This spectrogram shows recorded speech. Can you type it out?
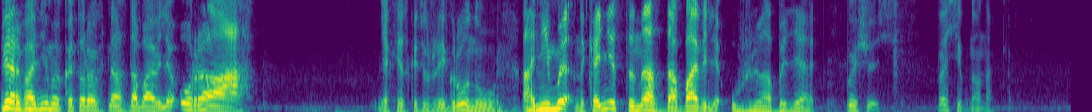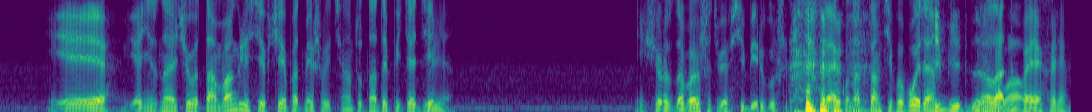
Первое аниме, которых нас добавили, ура! Я хотел сказать уже игру, ну, аниме, наконец-то нас добавили, ура, блядь. Угощайся. Спасибо, Нона. Э-э, я не знаю, вы там в Англии себе в чай подмешиваете, но тут надо пить отдельно. Еще раз добавишь, что тебя в Сибирь вышлю. Так, у нас там типа бой, да? Сибирь, да. Ну ладно, вау. поехали.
